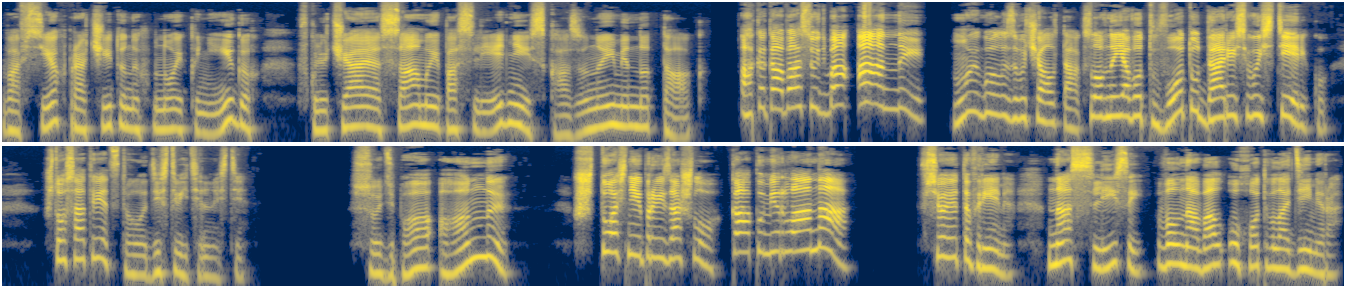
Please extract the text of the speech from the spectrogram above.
во всех прочитанных мной книгах, включая самые последние, сказано именно так. А какова судьба Анны? Мой голос звучал так, словно я вот-вот ударюсь в истерику, что соответствовало действительности. «Судьба Анны? Что с ней произошло? Как умерла она?» Все это время нас с Лисой волновал уход Владимира.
